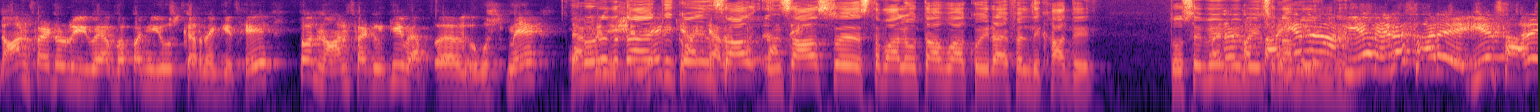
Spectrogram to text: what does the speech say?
नॉन फेडरल वेपन यूज़ करने के थे तो नॉन फेडरल की उसमें उन्होंने बताया कि कोई इंसास इंसास इस्तेमाल होता हुआ कोई राइफल दिखा दे तो उसे भी भी बेचना मिलेंगे। ये रहे ना सारे ये सारे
